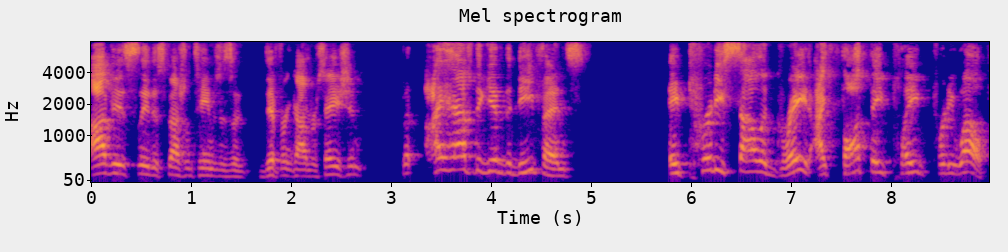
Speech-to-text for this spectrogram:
Obviously, the special teams is a different conversation, but I have to give the defense a pretty solid grade. I thought they played pretty well.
